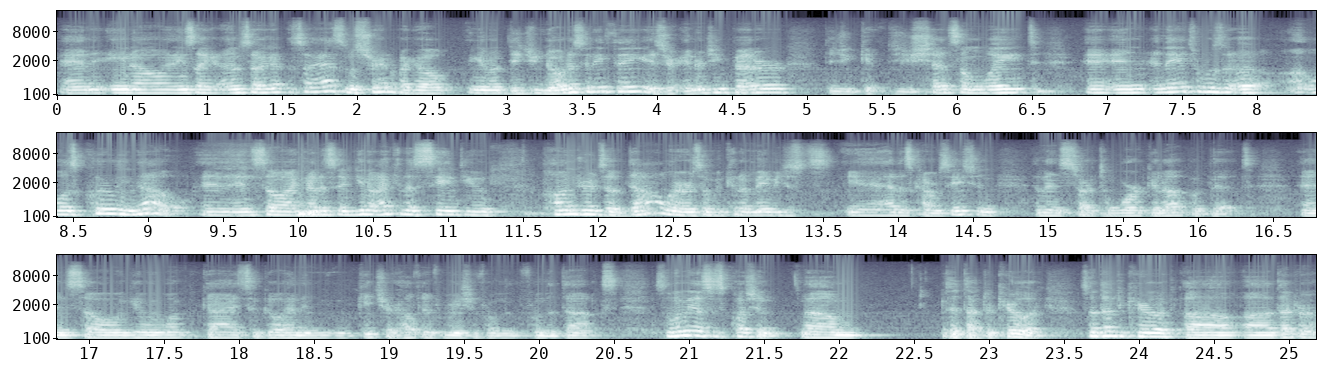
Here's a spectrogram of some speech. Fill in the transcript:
and you know, and he's like, and so I, got, so I asked him straight up. I go, you know, did you notice anything? Is your energy better? Did you get? Did you shed some weight? And and, and the answer was uh, was clearly no. And, and so I kind of said, you know, I could have saved you hundreds of dollars, and we could have maybe just you know, had this conversation and then start to work it up a bit. And so again, we want guys to go ahead and get your health information from from the docs. So let me ask this question. Um, to Dr. Kiriluk. So Dr. Kiriluk, uh, uh, Dr.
